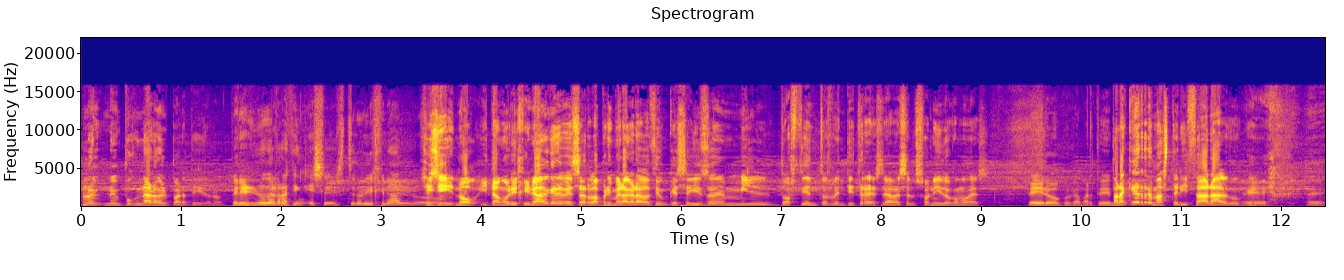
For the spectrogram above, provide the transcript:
no, no impugnaron el partido, ¿no? ¿Pero el himno del Racing es este el original? o- Sí, sí, no, y tan original que debe ser la primera grabación que se hizo en 1223. Ya ves el sonido cómo es. Pero, porque aparte. ¿Para qué remasterizar algo que.? Eh, eh.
